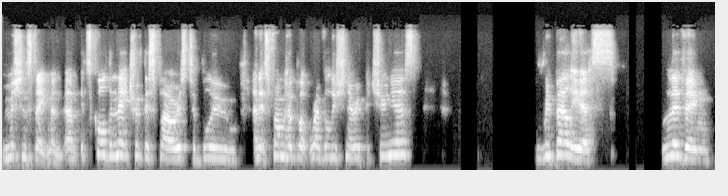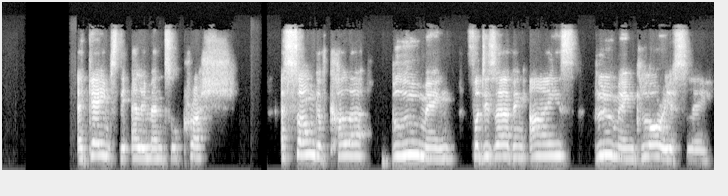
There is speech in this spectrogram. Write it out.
mission statement. Um, it's called "The Nature of This Flower Is to Bloom," and it's from her book Revolutionary Petunias. Rebellious, living against the elemental crush, a song of color blooming for deserving eyes blooming gloriously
